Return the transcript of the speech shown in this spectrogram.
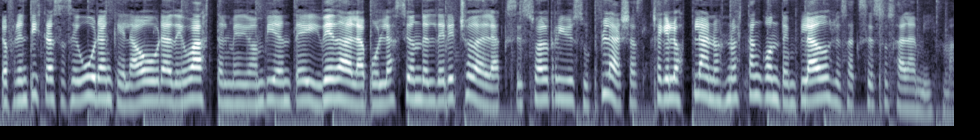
Los frentistas aseguran que la obra devasta el medio ambiente y veda a la población del derecho al acceso al río y sus playas, ya que los planos no están contemplados los accesos a la misma.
